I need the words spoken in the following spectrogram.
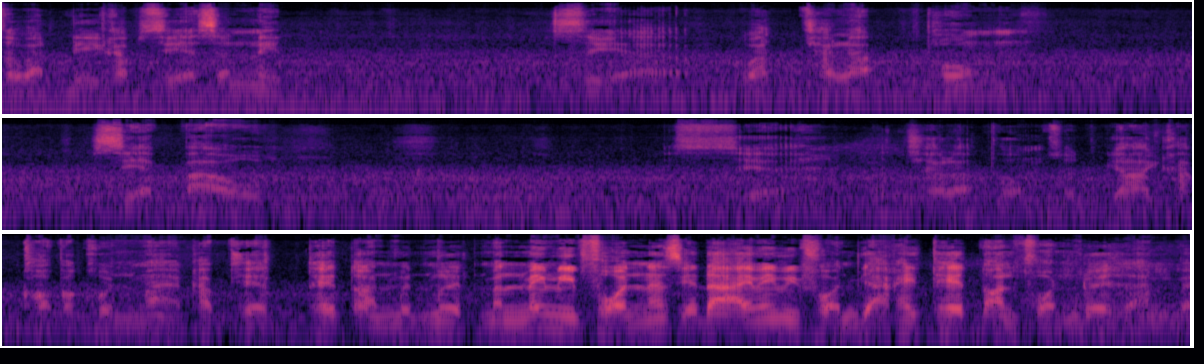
สวัสดีครับเสียสนิท เสียวัชระพงศ์เสียเปา เสีย วัชระพงศ์สุดยอดครับ ขอบพระคุณมากครับ เทสเทสตอนมืดๆมันไม่มีฝนนะเสียดายไม่มีฝนอยากให้เทสตอนฝนด้วยซ้ำไป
